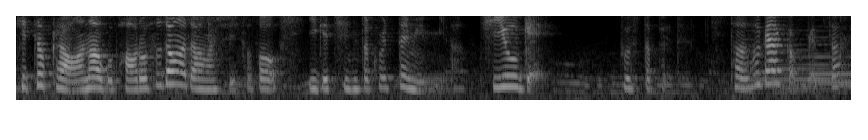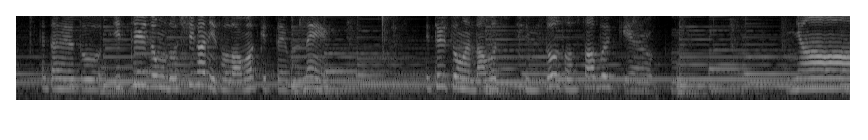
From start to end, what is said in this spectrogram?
케어 안 하고 바로 수정 화장할 수 있어서 이게 진짜 꿀템입니다. 지우개 부스터 패드. 더 소개할 거 없겠죠? 일단 그래도 이틀 정도 시간이 더 남았기 때문에 이틀 동안 나머지 짐도 더 싸볼게요, 여러분. 안녕.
